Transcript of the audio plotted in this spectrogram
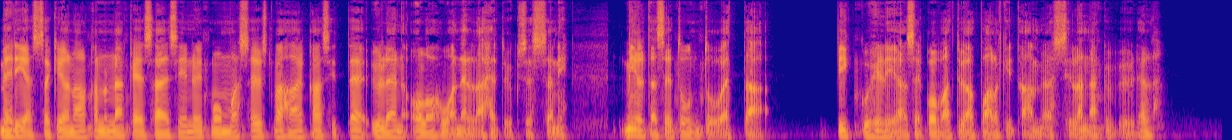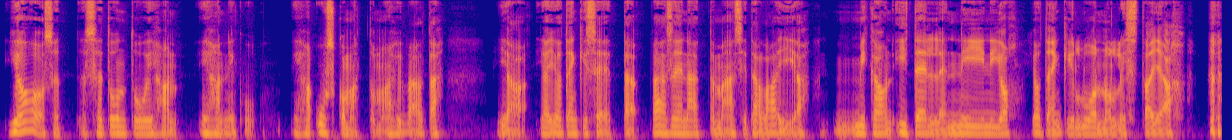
mediassakin on alkanut näkeä sä nyt muun muassa just vähän aikaa sitten Ylen olohuoneen lähetyksessä, niin miltä se tuntuu, että pikkuhiljaa se kova työ palkitaan myös sillä näkyvyydellä? Joo, se, se tuntuu ihan, ihan, niin kuin, ihan uskomattoman hyvältä. Ja, ja jotenkin se, että pääsee näyttämään sitä lajia, mikä on itselle niin jo jotenkin luonnollista ja,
